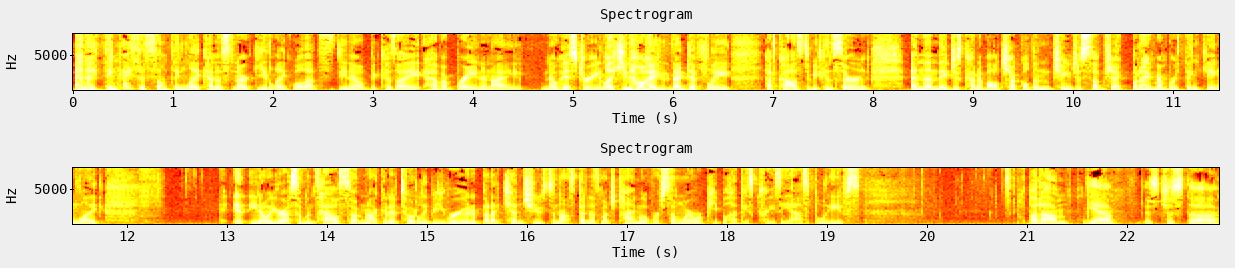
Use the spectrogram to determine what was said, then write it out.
And I think I said something like kind of snarky, like, well, that's, you know, because I have a brain and I know history. Like, you know, I, I definitely have cause to be concerned. And then they just kind of all chuckled and changed the subject. But I remember thinking, like, it, you know, you're at someone's house, so I'm not going to totally be rude, but I can choose to not spend as much time over somewhere where people have these crazy ass beliefs. But um, yeah, it's just uh,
